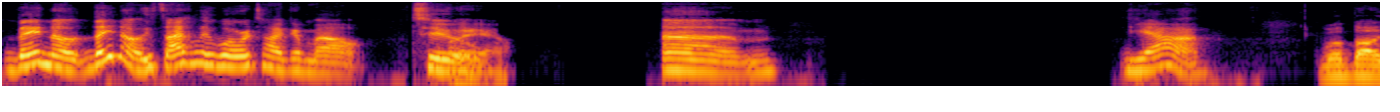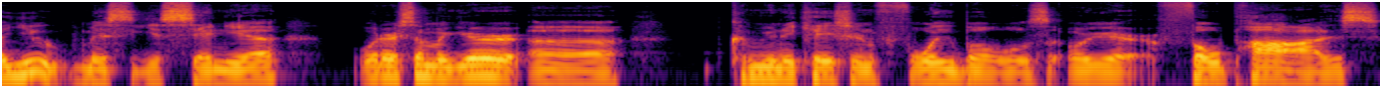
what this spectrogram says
They know they know exactly what we're talking about too. Oh, yeah. Um yeah. What about you, Miss Yesenia? What are some of your uh communication foibles or your faux pas,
